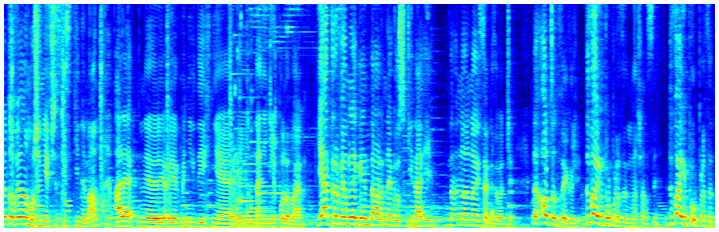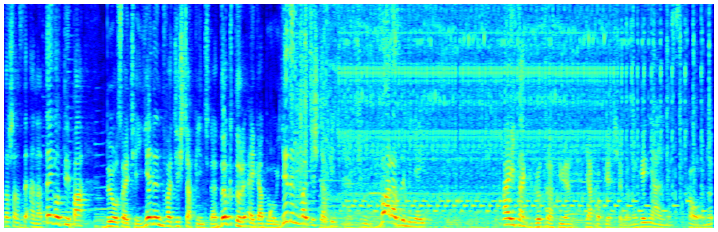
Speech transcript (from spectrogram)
no to wiadomo, że nie wszystkie skiny mam, ale e, jakby nigdy ich nie, e, na nie nie polowałem. Ja trafiam legendarnego skina i no, no, no i sami zobaczcie. No o co tutaj chodzi? 2,5% na szansy, 2,5% na szansy, a na tego typa było, słuchajcie, 1,25. Na Doktor Ega było 1,25, czyli dwa razy mniej. A i tak go trafiłem jako pierwszego. No genialne koło, no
